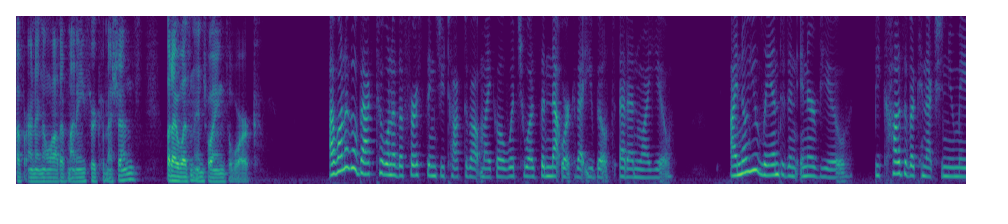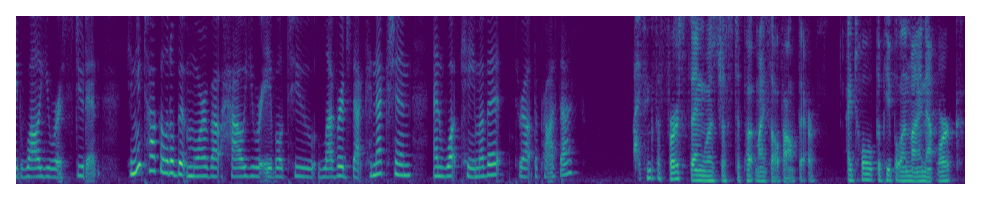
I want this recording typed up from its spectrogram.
of earning a lot of money through commissions, but I wasn't enjoying the work. I want to go back to one of the first things you talked about, Michael, which was the network that you built at NYU. I know you landed an interview because of a connection you made while you were a student. Can you talk a little bit more about how you were able to leverage that connection and what came of it throughout the process? I think the first thing was just to put myself out there. I told the people in my network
